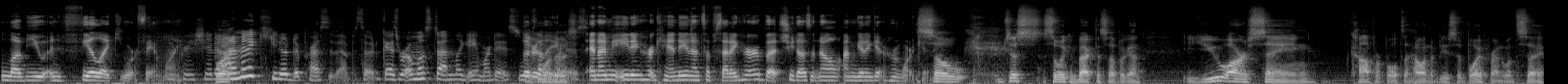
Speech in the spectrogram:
love you, and feel like you are I family. appreciate But- it. I'm in a keto depressive episode, guys. We're almost done. Like eight more days. Literally. Seven more days. days. And I'm eating her candy, and that's upsetting her, but she doesn't know I'm gonna get her more candy. So, just so we can back this up again, you are saying, comparable to how an abusive boyfriend would say,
